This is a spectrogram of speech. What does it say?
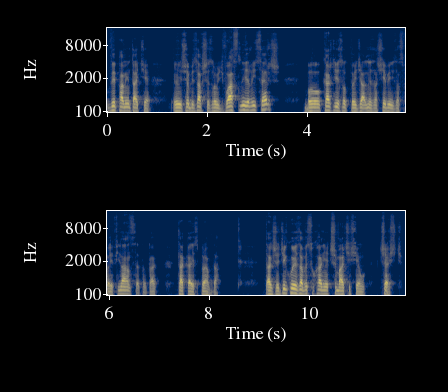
wy pamiętajcie, y, żeby zawsze zrobić własny research, bo każdy jest odpowiedzialny za siebie i za swoje finanse. To tak, taka jest prawda. Także dziękuję za wysłuchanie. Trzymajcie się. Cześć.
